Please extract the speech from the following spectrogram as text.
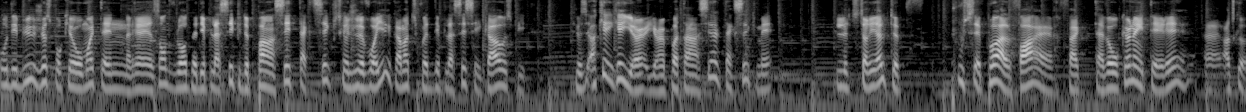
au début, juste pour qu'au moins tu aies une raison de vouloir te déplacer puis de penser tactique. Puisque je le voyais comment tu pouvais te déplacer ces cases. Puis je me disais, ok, ok, il y, a un- il y a un potentiel tactique, mais le tutoriel te poussait pas à le faire. Fait que t'avais aucun intérêt. Euh, en tout cas,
